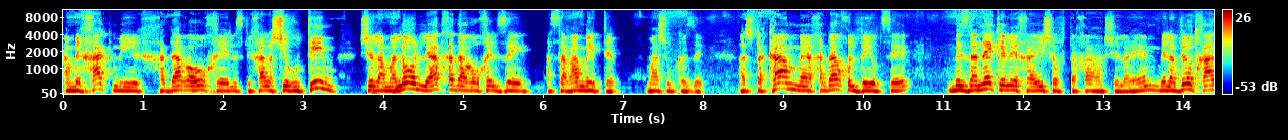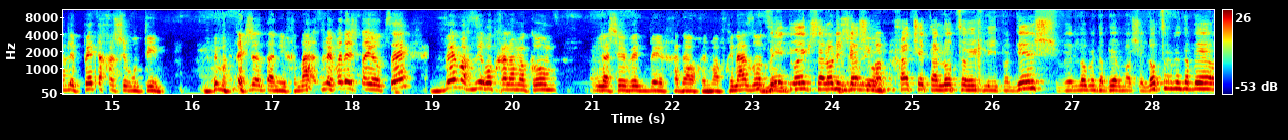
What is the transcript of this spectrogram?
המרחק מחדר האוכל, סליחה, לשירותים של המלון ליד חדר האוכל זה עשרה מטר, משהו כזה. אז כשאתה קם מהחדר האוכל ויוצא, מזנק אליך איש אבטחה שלהם, מלווה אותך עד לפתח השירותים. מוודא שאתה נכנס, מוודא שאתה יוצא, ומחזיר אותך למקום לשבת בחדר האוכל. מהבחינה הזאת... ודואג שאתה לא נפגש עם אף אחד שאתה לא צריך להיפגש, ולא מדבר מה שלא צריך לדבר.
